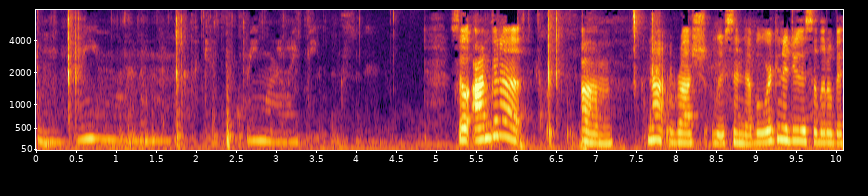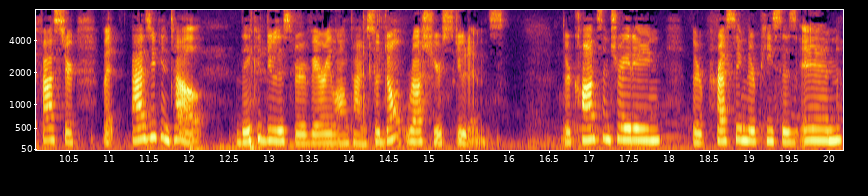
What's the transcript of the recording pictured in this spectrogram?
three more. Three more. So I'm gonna, um, not rush Lucinda, but we're gonna do this a little bit faster. But as you can tell, they could do this for a very long time. So don't rush your students. They're concentrating, they're pressing their pieces in,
